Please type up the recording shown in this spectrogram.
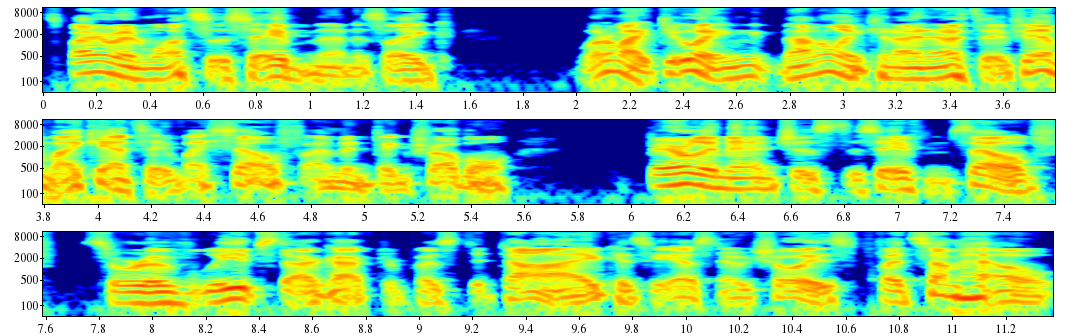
Spider Man wants to save him and is like, What am I doing? Not only can I not save him, I can't save myself. I'm in big trouble. Barely manages to save himself, sort of leaves Doc Octopus to die because he has no choice. But somehow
